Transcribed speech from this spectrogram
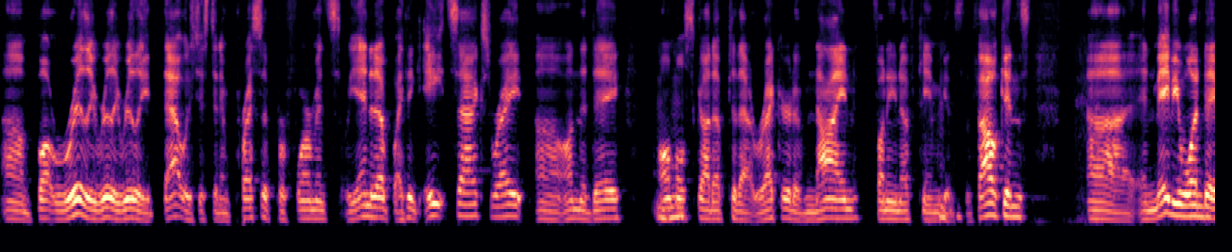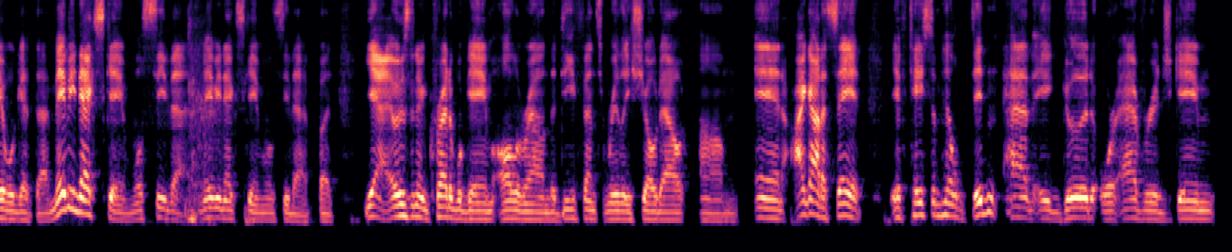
Um, but really, really, really, that was just an impressive performance. We ended up, I think, eight sacks, right, uh, on the day. Mhm. Almost got up to that record of nine. Funny enough, came against the Falcons. Uh, and maybe one day we'll get that. Maybe next game we'll see that. Maybe next game we'll see that. But yeah, it was an incredible game all around. The defense really showed out. Um, and I gotta say it, if Taysom Hill didn't have a good or average game,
